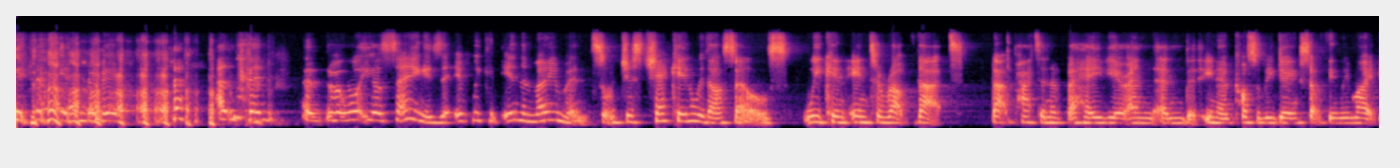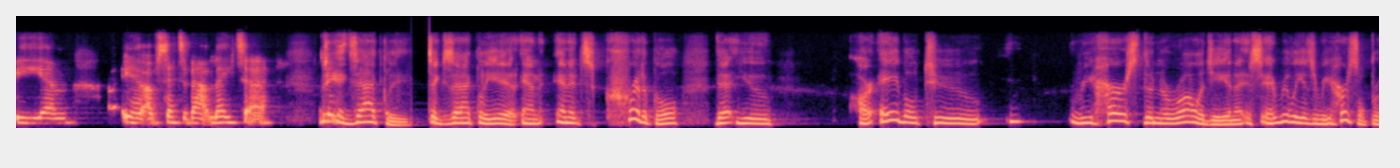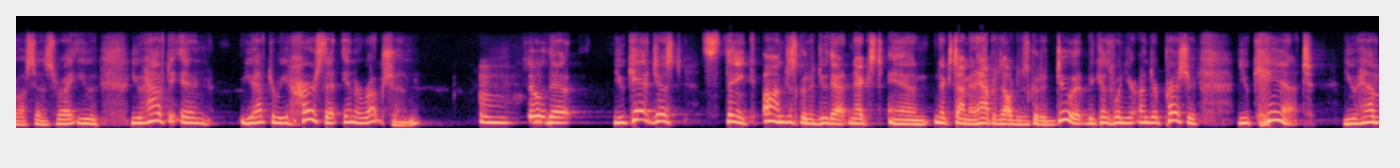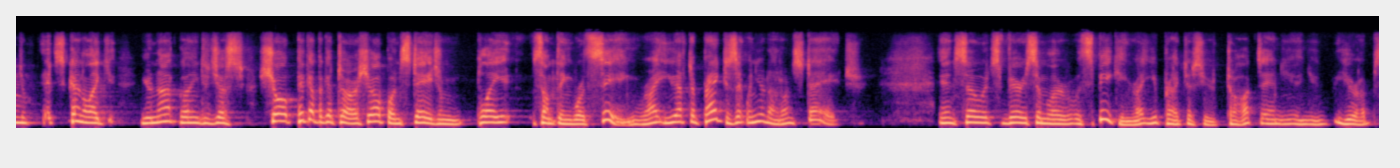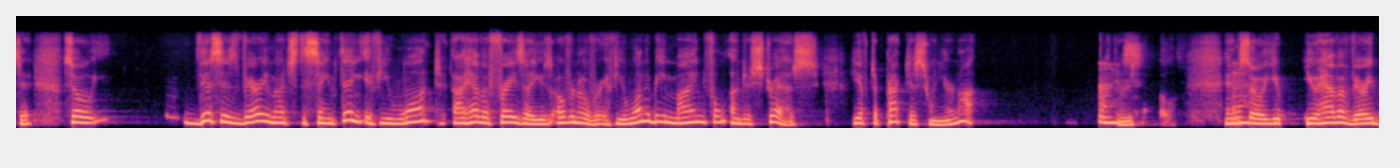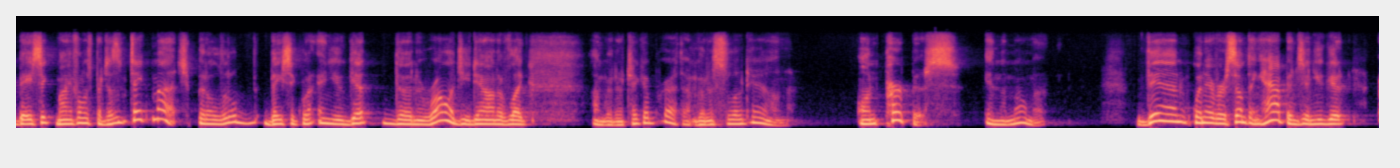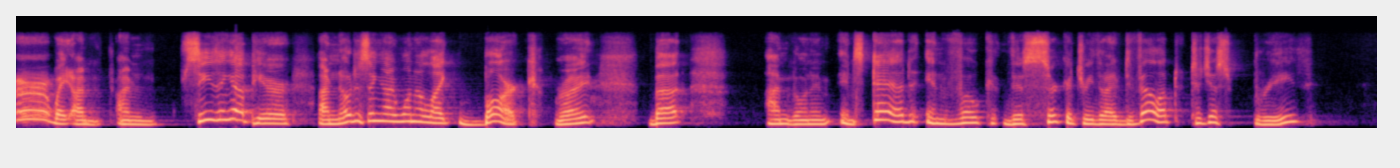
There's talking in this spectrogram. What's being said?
then, but what you're saying is that if we can, in the moment, sort of just check in with ourselves, we can interrupt that that pattern of behavior and and you know possibly doing something we might be um, you know upset about later just, exactly. That's exactly it. And and it's critical that you are able to rehearse the neurology and it really is a rehearsal process right you you have to in, you have to rehearse that interruption mm. so that you can't just think oh i'm just going to do that next and next time it happens i'm just going to do it because when you're under pressure you can't you have mm. to it's kind of like you're not going to just show up pick up a guitar show up on stage and play something worth seeing, right? You have to practice it when you're not on stage. And so it's very similar with speaking, right? You practice your talks and you, and you you're upset. So this is very much the same thing. If you want, I have a phrase that I use over and over. If you want to be mindful under stress, you have to practice when you're not. Nice. Very simple. And yeah. so you you have a very basic mindfulness, but it doesn't take much, but a little basic one, and you get the neurology down of like, I'm going to take a breath. I'm going to slow down on purpose in the moment. Then, whenever something happens and you get, wait, I'm I'm seizing up here. I'm noticing I want to like bark, right? But I'm going to instead invoke this circuitry that I've developed to just breathe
